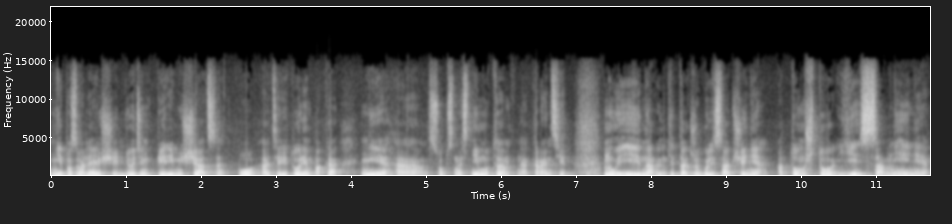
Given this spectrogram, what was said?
не позволяющие людям перемещаться по территориям, пока не, собственно, снимут карантин. Ну и на рынке также были сообщения о том, что есть сомнения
